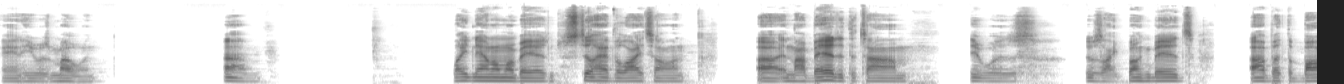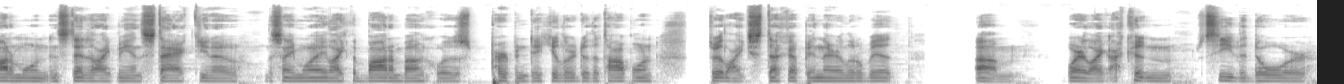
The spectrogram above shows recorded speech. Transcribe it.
and he was mowing. Um, laid down on my bed, still had the lights on. Uh, in my bed at the time, it was it was like bunk beds, uh, but the bottom one instead of like being stacked, you know, the same way, like the bottom bunk was perpendicular to the top one, so it like stuck up in there a little bit. Um, where like I couldn't see the door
